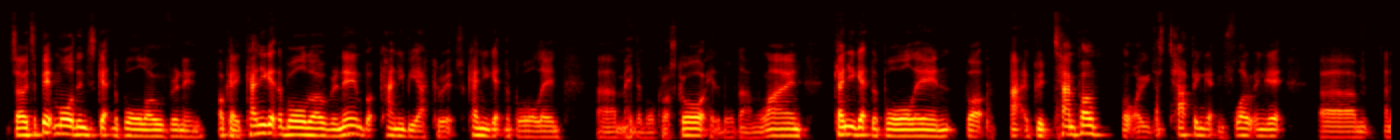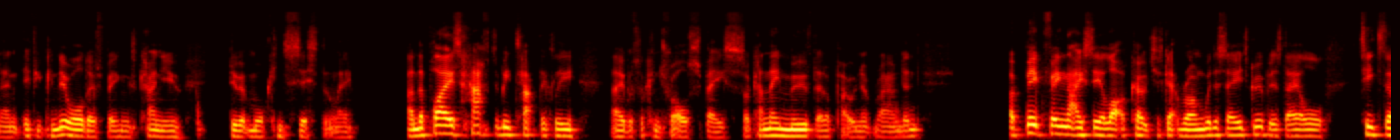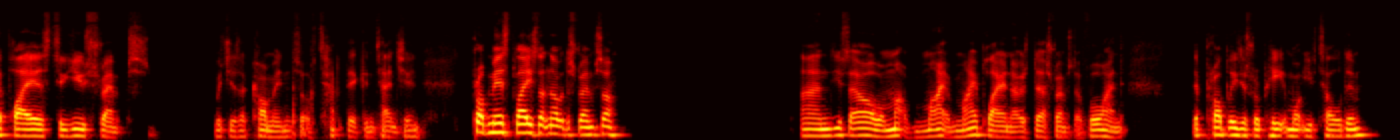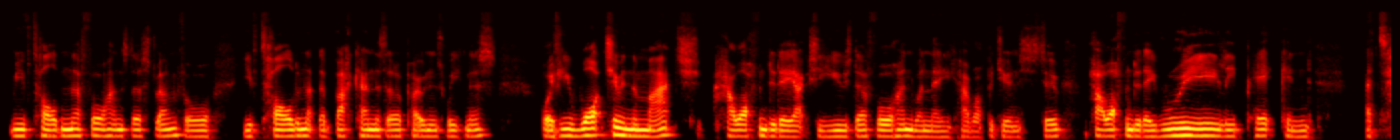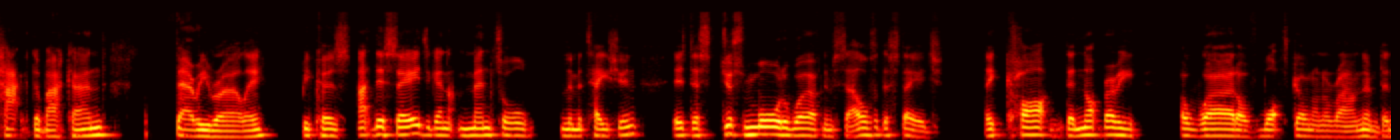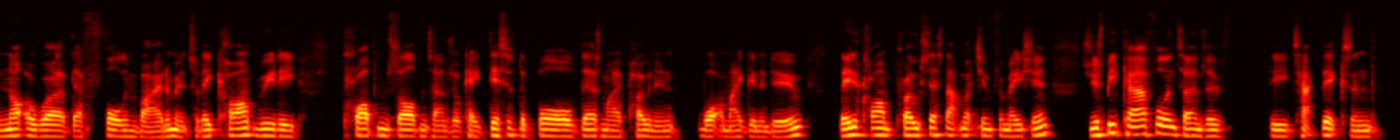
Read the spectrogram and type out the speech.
So, it's a bit more than just get the ball over and in. Okay, can you get the ball over and in, but can you be accurate? So, can you get the ball in um, hit the ball cross court, hit the ball down the line. Can you get the ball in, but at a good tempo, or are you just tapping it and floating it? Um, and then if you can do all those things, can you do it more consistently? And the players have to be tactically able to control space. So can they move their opponent around? And a big thing that I see a lot of coaches get wrong with this age group is they'll teach their players to use strengths, which is a common sort of tactic intention. Problem is, players don't know what the strengths are and you say, "Oh, well, my my, my player knows their strengths, their forehand." They're probably just repeating what you've told him. You've told them their forehand's their strength, or you've told them that the backhand is their opponent's weakness. But if you watch him in the match, how often do they actually use their forehand when they have opportunities to? How often do they really pick and attack the backhand? Very rarely, because at this age, again, that mental limitation is just just more aware of themselves at this stage. They can't, they're not very aware of what's going on around them. They're not aware of their full environment. So they can't really problem solve in terms of, okay, this is the ball, there's my opponent. What am I going to do? They just can't process that much information. So just be careful in terms of the tactics. And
